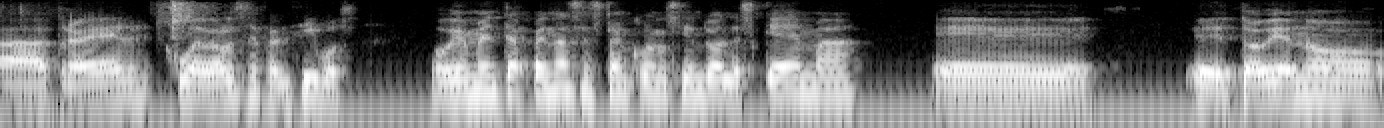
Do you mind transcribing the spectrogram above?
a traer jugadores defensivos. Obviamente apenas están conociendo el esquema, eh, eh, todavía no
